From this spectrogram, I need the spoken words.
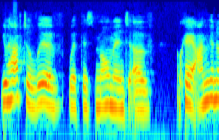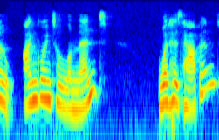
you have to live with this moment of okay, I'm going to I'm going to lament what has happened.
